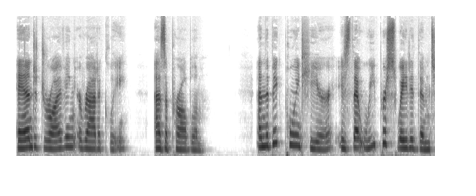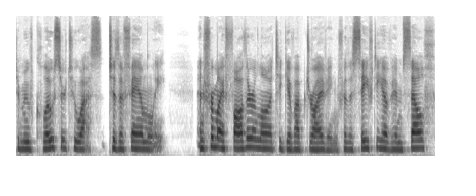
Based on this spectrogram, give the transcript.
and driving erratically as a problem. And the big point here is that we persuaded them to move closer to us, to the family, and for my father in law to give up driving for the safety of himself,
